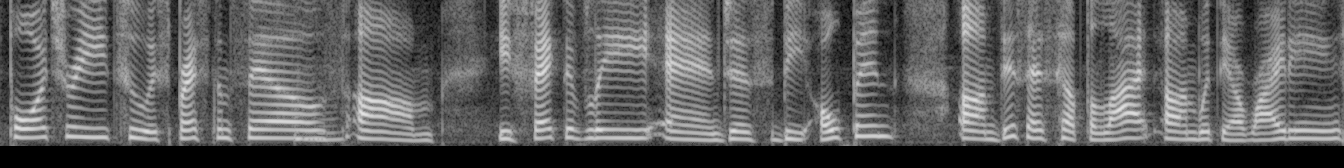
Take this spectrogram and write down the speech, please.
poetry to express themselves um, effectively and just be open. Um, this has helped a lot um, with their writing,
